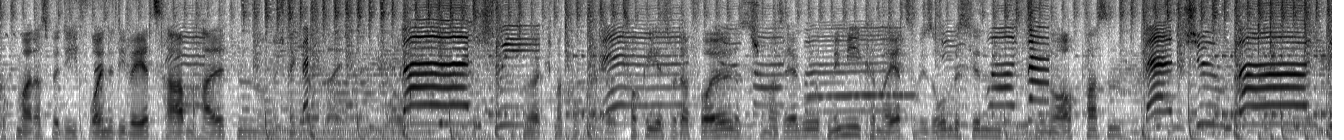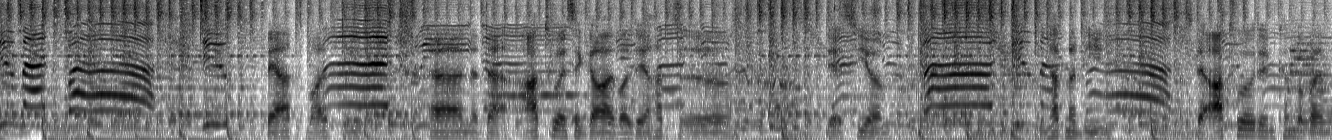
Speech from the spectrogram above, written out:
Guck mal, dass wir die Freunde, die wir jetzt haben, halten und ich denke, das reicht. Müssen wir wirklich mal gucken. Also Zocki ist wieder voll, das ist schon mal sehr gut. Mimi können wir jetzt sowieso ein bisschen, nur aufpassen. Bert, Walfried, äh, ne, der Arthur ist egal, weil der hat, äh, der ist hier, den hat Nadine. Also der Arthur, den können wir beim,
